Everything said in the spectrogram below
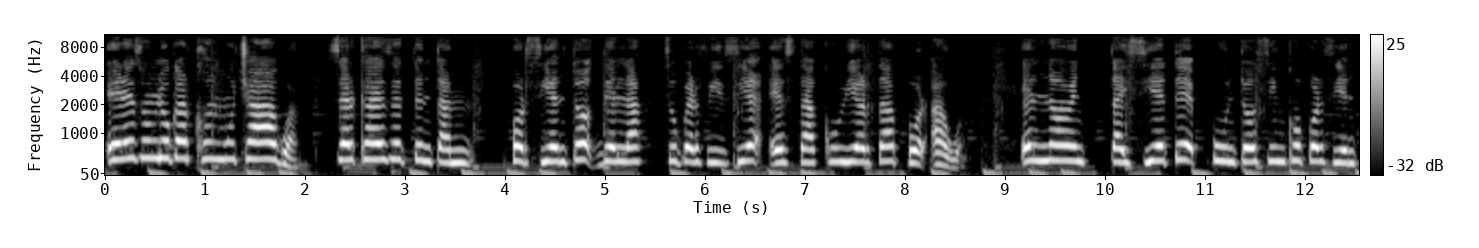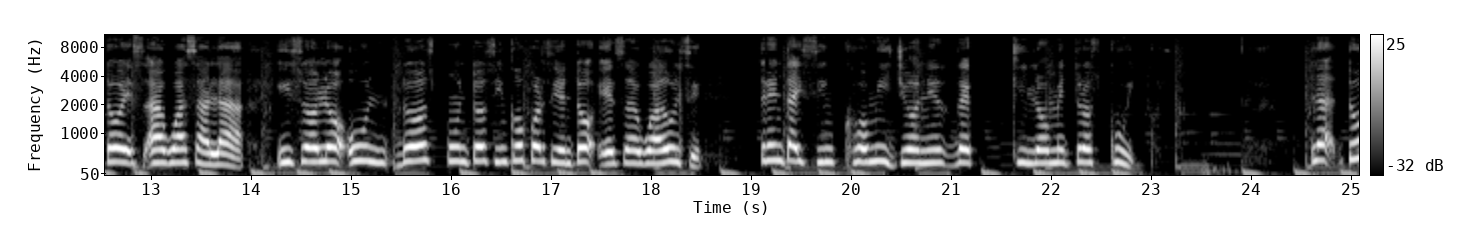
Eres un lugar con mucha agua. Cerca del 70% de la superficie está cubierta por agua. El 97.5% es agua salada y solo un 2.5% es agua dulce. 35 millones de kilómetros cúbicos. La, tu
